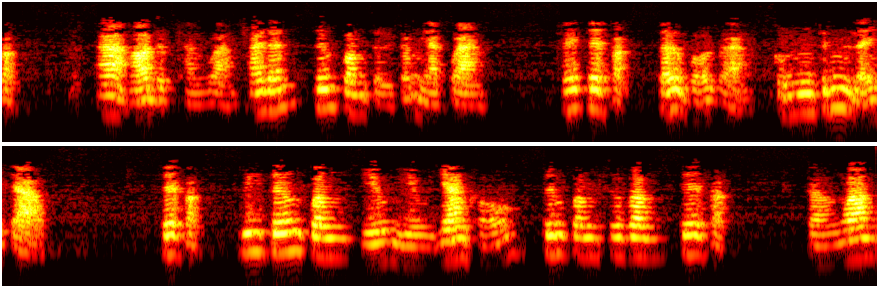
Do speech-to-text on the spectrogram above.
Phật à họ được thằng hoàng phái đến, tướng quân từ trong nhà hoàng thấy thế Phật tới vội vàng cung kính lễ chào. Thế Phật, quý tướng quân chịu nhiều gian khổ, tướng quân thưa vâng thế Phật tròn ngoan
